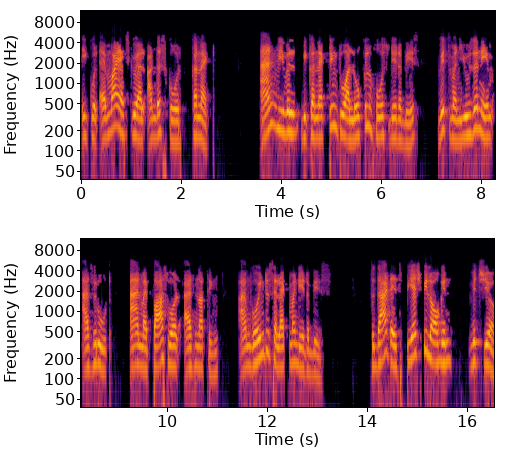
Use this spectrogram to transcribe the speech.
equal mysql underscore connect and we will be connecting to our local host database with my username as root and my password as nothing. I am going to select my database. So that is PHP login which here.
